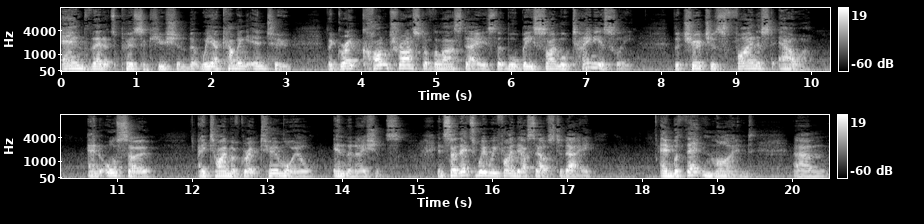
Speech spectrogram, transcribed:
and that it's persecution, that we are coming into the great contrast of the last days that will be simultaneously the church's finest hour and also a time of great turmoil in the nations. And so that's where we find ourselves today. And with that in mind, um,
